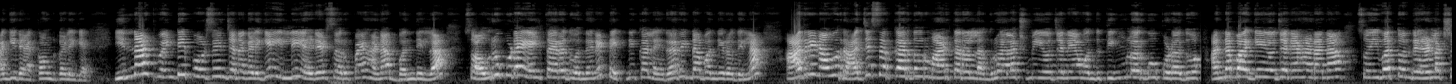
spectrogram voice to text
ಆಗಿದೆ ಅಕೌಂಟ್ ಗಳಿಗೆ ಇನ್ನ ಟ್ವೆಂಟಿ ಪರ್ಸೆಂಟ್ ಜನಗಳಿಗೆ ಇಲ್ಲಿ ಎರಡ್ ಸಾವಿರ ರೂಪಾಯಿ ಹಣ ಬಂದಿಲ್ಲ. ಸೊ ಅವರು ಕೂಡ ಹೇಳ್ತಾ ಇರೋದು ಒಂದೇನೆ ಟೆಕ್ನಿಕಲ್ ಎರರ್ ಇಂದ ಬಂದಿರೋದಿಲ್ಲ. ಆದ್ರೆ ನಾವು ರಾಜ್ಯ ಸರ್ಕಾರದವ್ರು ಮಾಡ್ತಾರಲ್ಲ, ಗೃಹಲಕ್ಷ್ಮಿ ಯೋಜನೆ ಒಂದು ತಿಂಗಳವರೆಗೂ ಕೊಡೋದು, ಅನ್ನಭಾಗ್ಯ ಯೋಜನೆ ಹಣನ ಸೊ ಇವತ್ತೊಂದ್ ಎರಡ್ ಲಕ್ಷ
